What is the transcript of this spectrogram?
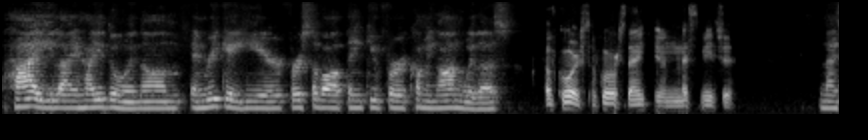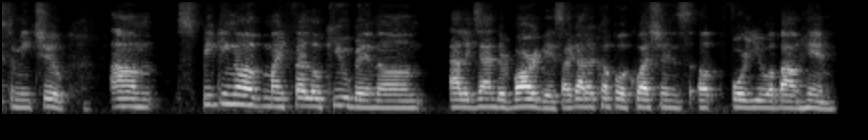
Hi, Eli. How you doing? Um, Enrique here. First of all, thank you for coming on with us. Of course, of course. Thank you, and nice to meet you. Nice to meet you. Um, speaking of my fellow Cuban, um, Alexander Vargas, I got a couple of questions up for you about him.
